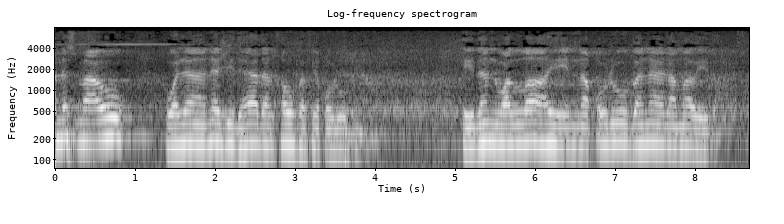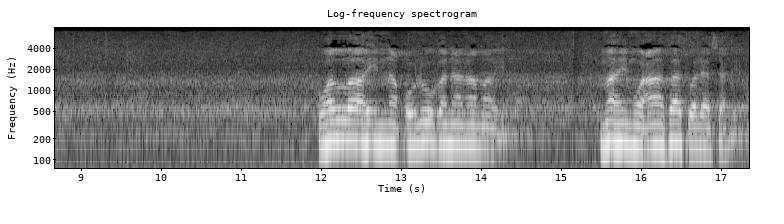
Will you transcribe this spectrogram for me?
نسمعه ولا نجد هذا الخوف في قلوبنا. إذا والله إن قلوبنا لمريضة. والله إن قلوبنا لمريضة. ما هي معافاة ولا سليمة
